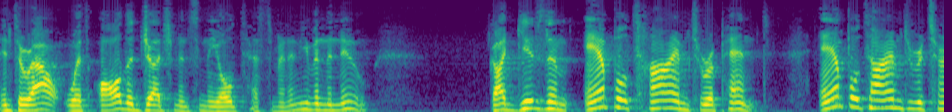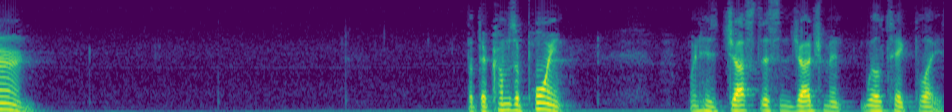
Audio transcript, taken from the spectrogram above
And throughout, with all the judgments in the Old Testament and even the New, God gives them ample time to repent, ample time to return. But there comes a point when his justice and judgment will take place.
